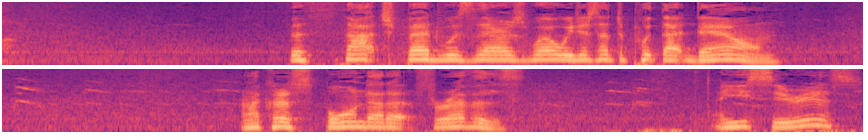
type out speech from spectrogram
No. The thatch bed was there as well. We just had to put that down. And I could have spawned at it forevers. Are you serious?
